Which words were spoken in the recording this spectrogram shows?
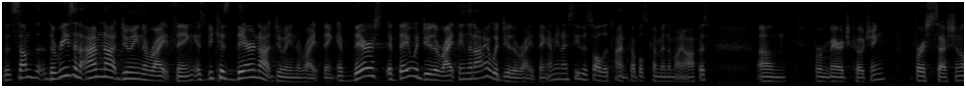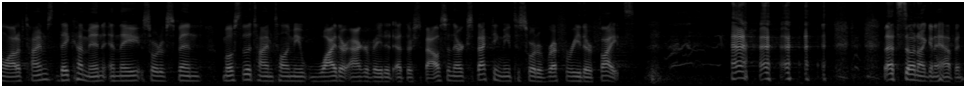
That some, the reason I'm not doing the right thing is because they're not doing the right thing. If, they're, if they would do the right thing, then I would do the right thing. I mean, I see this all the time. Couples come into my office um, for marriage coaching. First session, a lot of times, they come in and they sort of spend most of the time telling me why they're aggravated at their spouse, and they're expecting me to sort of referee their fights. That's so not going to happen.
